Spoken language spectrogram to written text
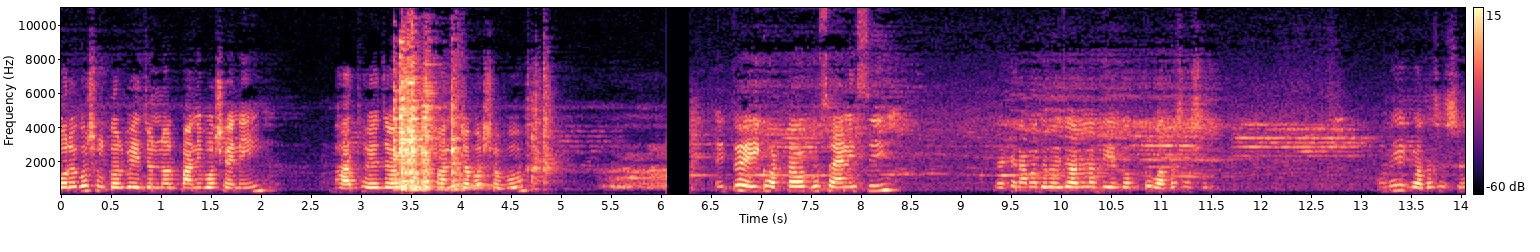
পরে গোসল করবে, এই জন্য আর পানি বসাই নেই। ভাত হয়ে যাওয়ার পরে পানিটা বসাবো। এই তো এই ঘরটাও গুছায় নিছি। দেখেন আমাদের ওই জানলা দিয়ে কত বাতাস আসে। অনেক বাতাস আসে।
